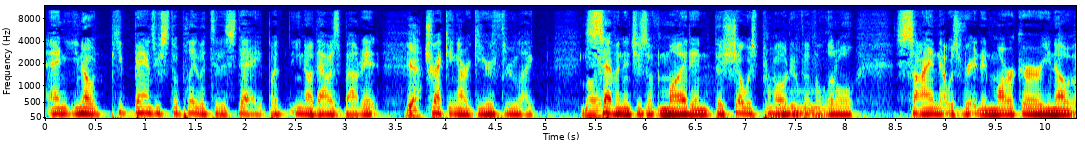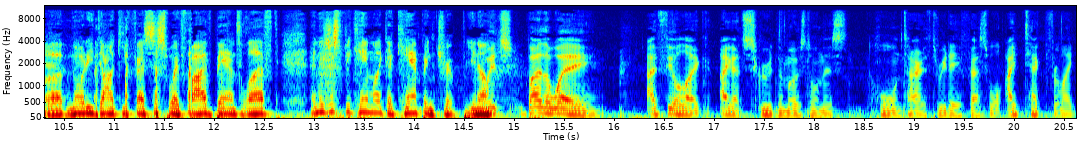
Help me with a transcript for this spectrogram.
and you know, pe- bands we still play with to this day. But you know, that was about it. Yeah. Trekking our gear through like Mud. seven inches of mud, and the show was promoted with a little sign that was written in marker. You know, uh, Naughty Donkey Fest this way, five bands left, and it just became like a camping trip. You know, Which, by the way, I feel like I got screwed the most on this whole entire three day festival. I teched for like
